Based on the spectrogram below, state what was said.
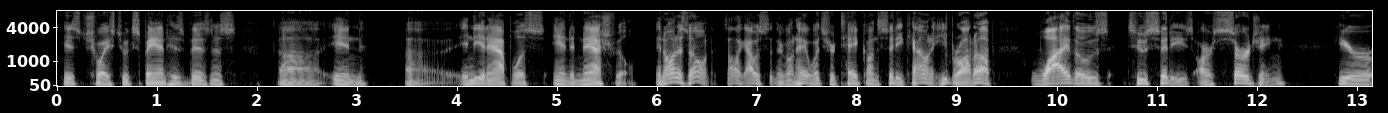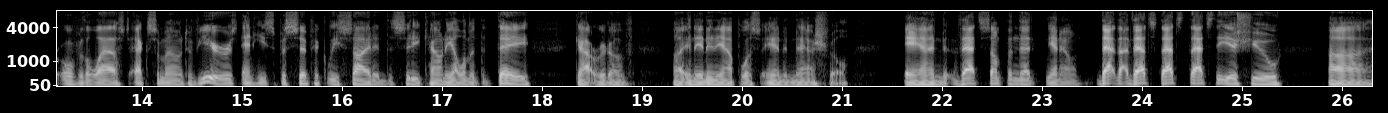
his choice to expand his business uh, in uh, Indianapolis and in Nashville. And on his own, it's not like I was sitting there going, hey, what's your take on city county? He brought up why those two cities are surging here over the last X amount of years. And he specifically cited the city county element that they got rid of uh, in Indianapolis and in Nashville. And that's something that you know that that's that's that's the issue uh,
